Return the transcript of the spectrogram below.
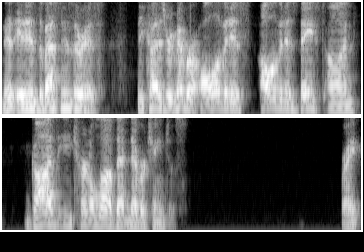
It is the best news there is, because remember, all of it is all of it is based on God's eternal love that never changes. Right.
